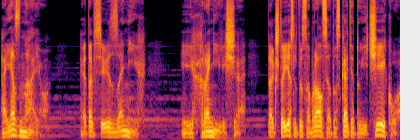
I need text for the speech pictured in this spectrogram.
А я знаю. Это все из-за них. И их хранилища. Так что если ты собрался отыскать эту ячейку...»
